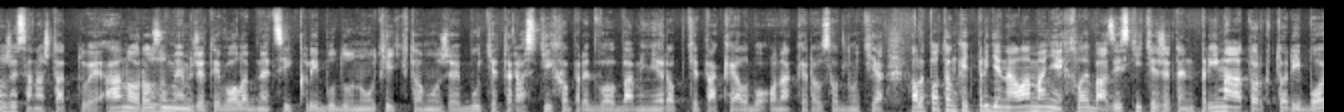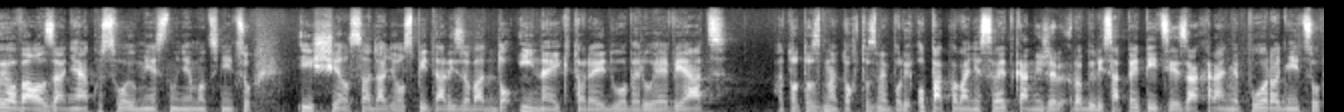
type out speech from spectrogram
to, že sa naštartuje, áno, rozumiem, že tie volebné cykly budú nútiť k tomu, že buďte teraz ticho pred voľbami, nerobte také alebo onaké rozhodnutia. Ale potom, keď príde na lamanie chleba, zistíte, že ten primátor, ktorý bojoval za nejakú svoju miestnu nemocnicu, išiel sa dať hospitalizovať do inej, ktorej dôveruje viac, a toto sme, tohto sme boli opakovane svetkami, že robili sa petície, zachráňme pôrodnicu,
